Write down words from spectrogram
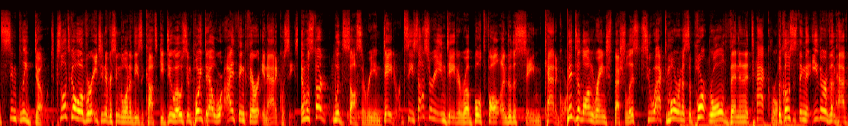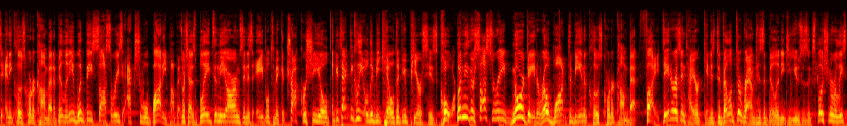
simply don't. So let's go over each and every single one of these Akatsuki duos and point out where I think there are inadequacies. And we'll start with Sasori and Deidara. See, Sasori and Deidara both fall under the same category. Mid to long range specialists who act more in a support role than an attack role. The closest thing that either of them have to any close quarter combat ability would be Sasori's actual body puppet, which has blades in the arms and is able to make a chakra shield, and could technically only be killed if you pierce his core. But neither Sasori nor Deidara want to be in a close quarter combat fight. Deidara's entire kit is developed around his ability to use his explosion release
